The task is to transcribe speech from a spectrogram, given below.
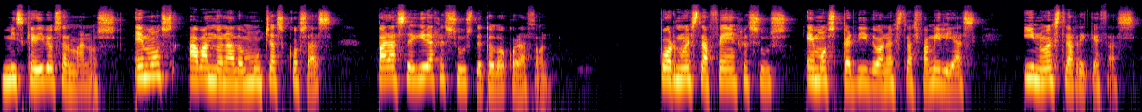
Mis queridos hermanos, hemos abandonado muchas cosas para seguir a Jesús de todo corazón. Por nuestra fe en Jesús hemos perdido a nuestras familias y nuestras riquezas.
